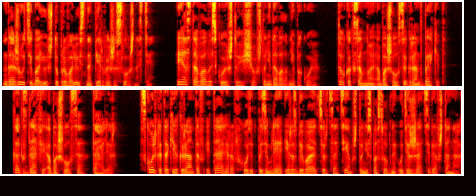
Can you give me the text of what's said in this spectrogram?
До жути боюсь, что провалюсь на первой же сложности. И оставалось кое-что еще, что не давало мне покоя. То, как со мной обошелся Грант Беккет, как с Даффи обошелся Тайлер. Сколько таких Грантов и Тайлеров ходят по земле и разбивают сердца тем, что не способны удержать себя в штанах.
